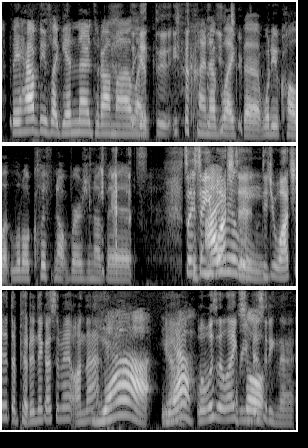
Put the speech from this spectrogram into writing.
they have these like 옛날 drama like yeah, kind of like the what do you call it? Little cliff note version of yes. it. So so you I watched really... it? Did you watch it? The Pyorin on that? Yeah, yeah, yeah. What was it like so, revisiting that?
